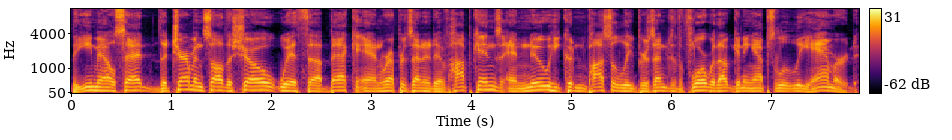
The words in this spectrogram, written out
The email said the chairman saw the show with uh, Beck and Representative Hopkins and knew he couldn't possibly present it to the floor without getting absolutely hammered.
